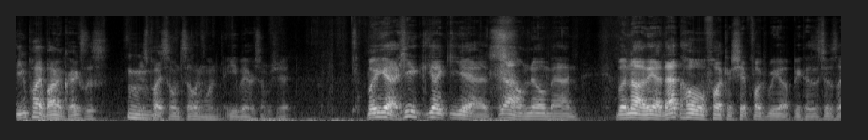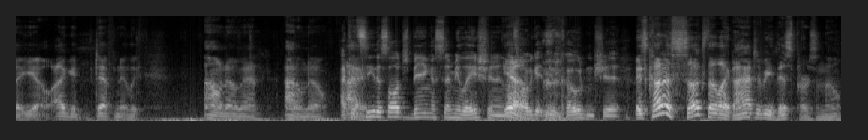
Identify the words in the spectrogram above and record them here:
you can probably buy on Craigslist. Hmm. There's probably someone selling one, eBay or some shit. But yeah, he like yeah, I don't know, man. But no, yeah, that whole fucking shit fucked me up because it's just like, yo, I could definitely, I don't know, man. I don't know. I can see this all just being a simulation, and Yeah. that's why we get new code and shit. It's kind of sucks that like I had to be this person though.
